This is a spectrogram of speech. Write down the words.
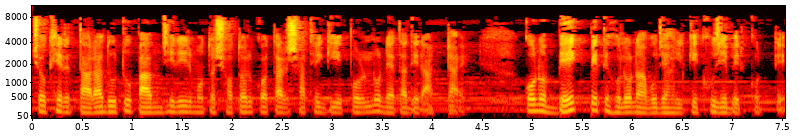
চোখের তারা দুটো পাঞ্জিরির মতো সতর্কতার সাথে গিয়ে পড়ল নেতাদের আড্ডায়। কোনো বেগ পেতে হলো না আবু জাহালকে খুঁজে বের করতে।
